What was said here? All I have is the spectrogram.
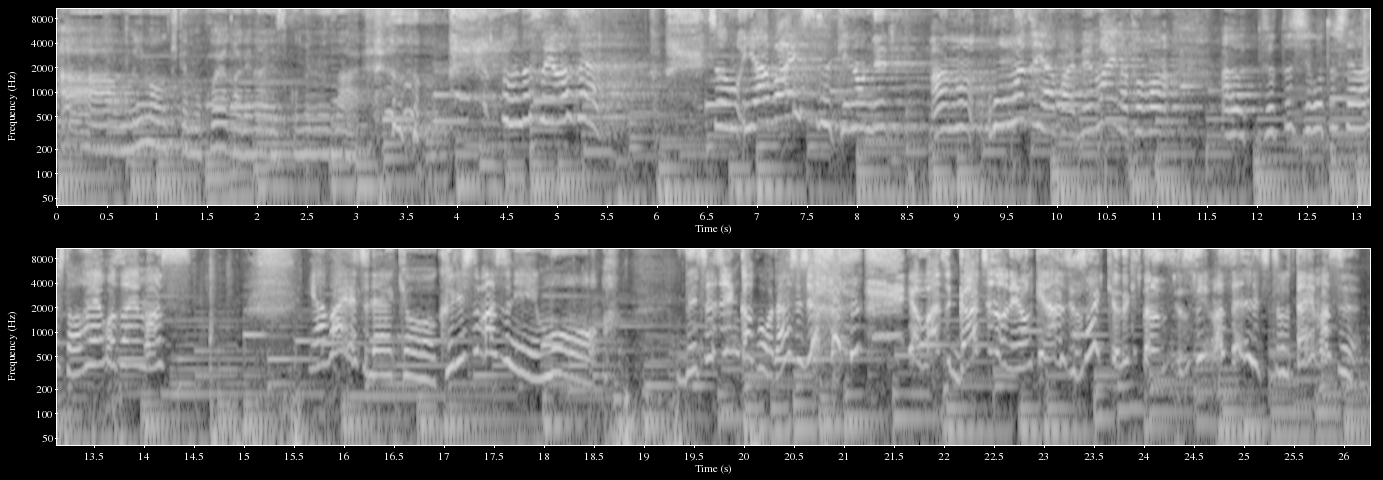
ああもう今起きても声が出ないです。ごめんなさい。ほんとすいません。ちょもうやばいっす。昨日ねあのもうマジやばい。めまいが止まらんあのずっと仕事してました。おはようございますやばいですね今日クリスマスにもう別人格を出してしまう。いやマジガチの寝起きなんですよ。さっきから来たんですよ。すいませんね。ちょっと歌います。はい。今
